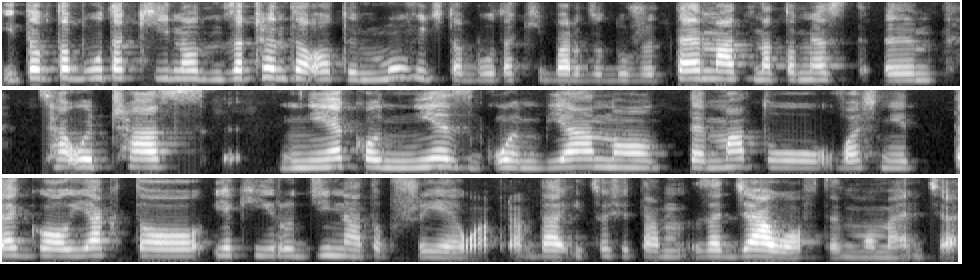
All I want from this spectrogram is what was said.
I to, to był taki, no, zaczęto o tym mówić, to był taki bardzo duży temat, natomiast y, cały czas niejako nie zgłębiano tematu właśnie tego, jak to, jak jej rodzina to przyjęła, prawda, i co się tam zadziało w tym momencie.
